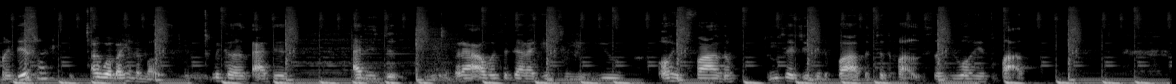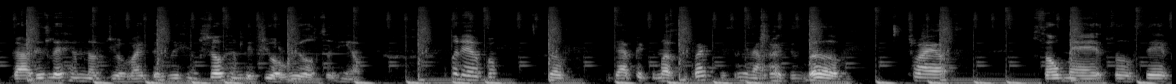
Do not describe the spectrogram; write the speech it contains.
But this one, I worry about him the most because I just, I just do. But I always say, God, I give to you. You are his father. You said you'd be the father to the father, so you are his father. God, just let him know that you're right there with him. Show him that you are real to him. Whatever. So, God picked him up to practice. I mean, I practice um, tryouts so mad, so upset.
